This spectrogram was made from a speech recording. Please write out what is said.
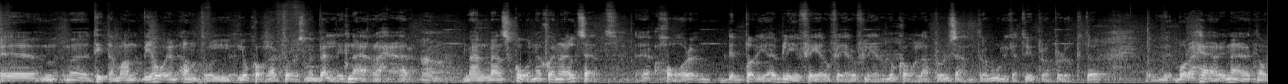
Eh, tittar man, vi har ju en antal lokala aktörer som är väldigt nära här. Men, men Skåne generellt sett eh, har, det börjar bli fler och fler och fler lokala producenter av olika typer av produkter. Bara här i närheten har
